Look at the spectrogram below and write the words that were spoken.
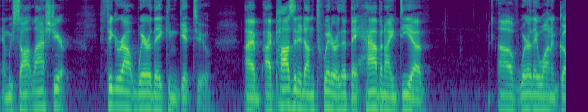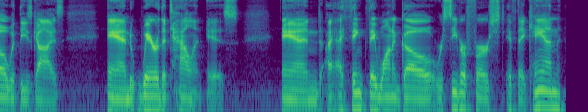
And we saw it last year. figure out where they can get to. I, I posited on Twitter that they have an idea of where they want to go with these guys and where the talent is. And I, I think they want to go receiver first if they can,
